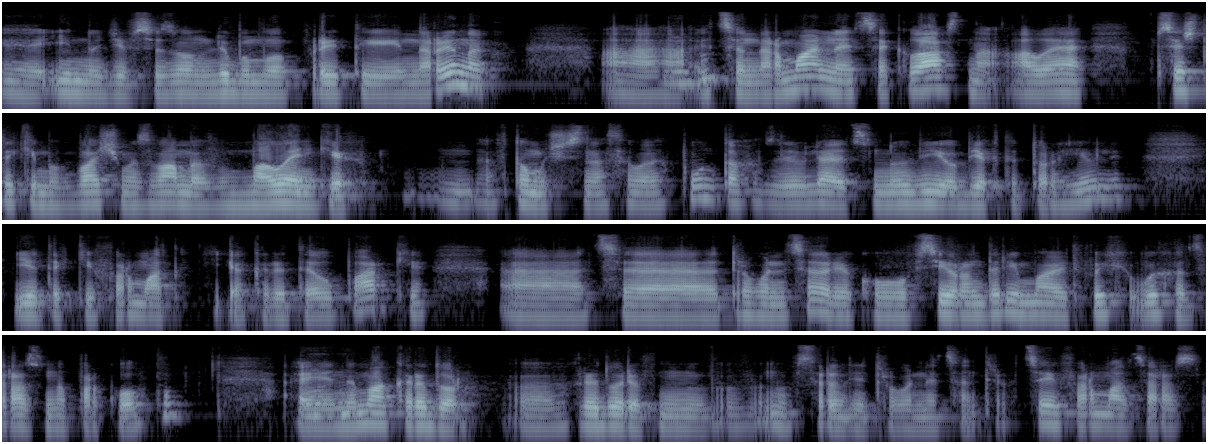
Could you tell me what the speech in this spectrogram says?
е, іноді в сезон любимо прийти на ринок, а, і це нормально, і це класно, але все ж таки ми бачимо з вами в маленьких, в тому числі населених пунктах, з'являються нові об'єкти торгівлі. Є такий формат, як ритейл-парки. Е, Це торговельний центр, якого всі орендарі мають вих- вихід зразу на парковку. Е, Мгм. Нема коридор, е, коридорів ну, всередині торговельних центрів. Цей формат зараз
